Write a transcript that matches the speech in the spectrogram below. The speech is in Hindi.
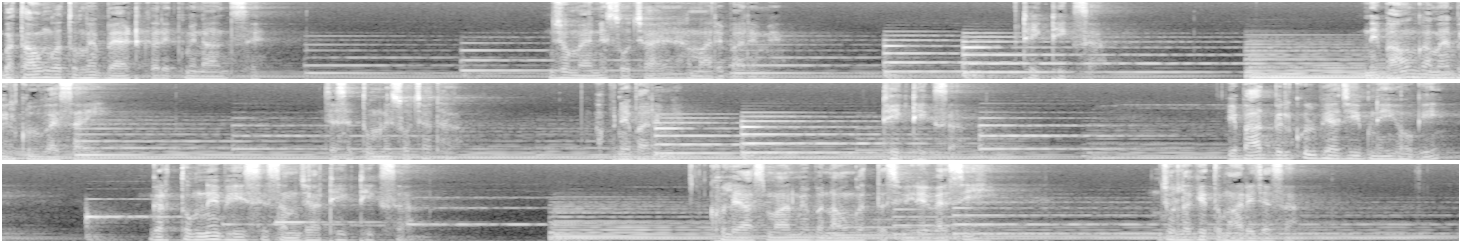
बताऊँगा तुम्हें बैठकर इतमान से, जो मैंने सोचा है हमारे बारे में। ठीक ठीक सा निभाऊँगा मैं बिल्कुल वैसा ही, जैसे तुमने सोचा था, अपने बारे में। ठीक ठीक सा ये बात बिल्कुल भी अजीब नहीं होगी, अगर तुमने भी इसे समझा। ठीक ठीक सा खुले आसमान में बनाऊँगा तस्वीरें वैसी ही। जो लगे तुम्हारे जैसा।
